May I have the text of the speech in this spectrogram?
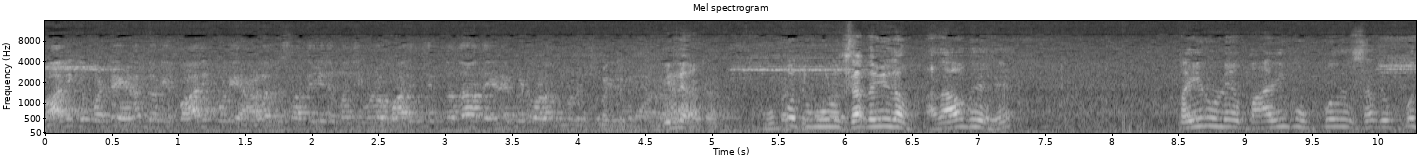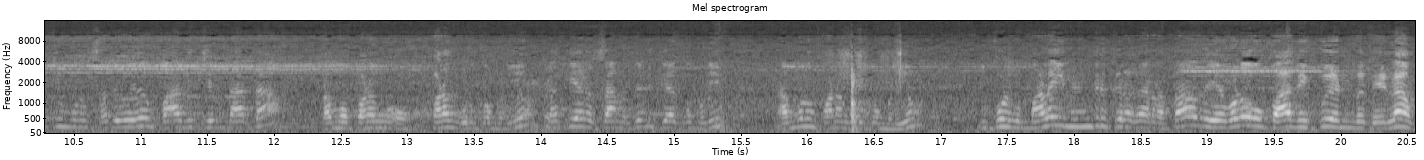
பாதிக்கப்பட்ட இடத்துடைய பாதிப்புடைய அளவு சதவீதம் வந்து இவ்வளவு பாதிச்சிருந்தா அந்த இழப்பீடு வழங்கப்படும் இல்ல. முப்பத்தி மூணு சதவீதம். அதாவது பயிருடைய பாதிப்பு முப்பது சத முப்பத்தி மூணு சதவீதம் பாதிச்சிருந்தா தான் நம்ம பணம் பணம் கொடுக்க முடியும். மத்திய அரசாங்கத்துக்கு கேட்க முடியும். நம்மளும் பணம் கொடுக்க முடியும். இப்பொழுது மழை நின்றிருக்கிற காரணத்தால் அது எவ்வளவு பாதிப்பு என்பதையெல்லாம்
